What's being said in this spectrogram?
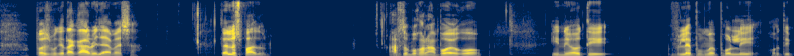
βάζουμε και τα καρούλια μέσα. Τέλος πάντων, αυτό που έχω να πω εγώ είναι ότι βλέπουμε πολύ ότι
